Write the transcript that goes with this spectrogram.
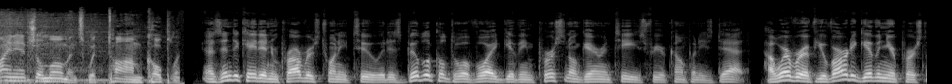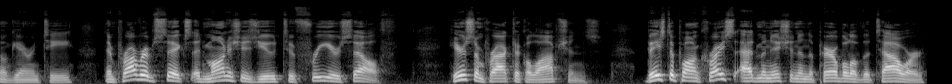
Financial Moments with Tom Copeland. As indicated in Proverbs 22, it is biblical to avoid giving personal guarantees for your company's debt. However, if you've already given your personal guarantee, then Proverbs 6 admonishes you to free yourself. Here's some practical options. Based upon Christ's admonition in the parable of the tower,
